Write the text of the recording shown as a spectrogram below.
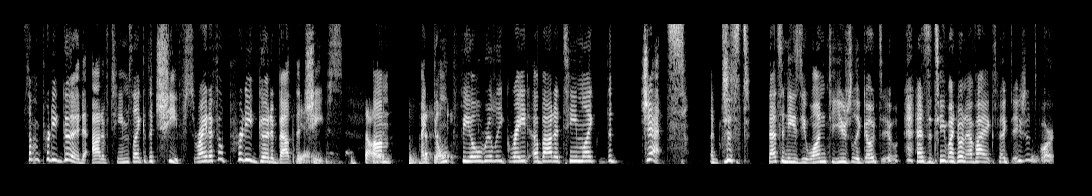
something pretty good out of teams like the Chiefs, right? I feel pretty good about the Yeah. Chiefs. Um, I don't feel really great about a team like the Jets. I'm just that's an easy one to usually go to as a team I don't have high expectations for.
